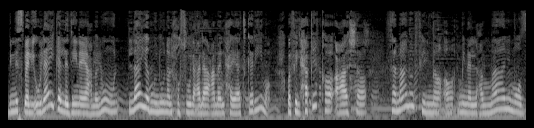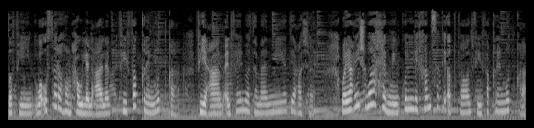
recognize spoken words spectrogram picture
بالنسبة لأولئك الذين يعملون لا يضمنون الحصول على عمل حياة كريمة، وفي الحقيقة عاش 8% من العمال الموظفين وأسرهم حول العالم في فقر مدقع في عام 2018 ويعيش واحد من كل خمسة أطفال في فقر مدقع.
